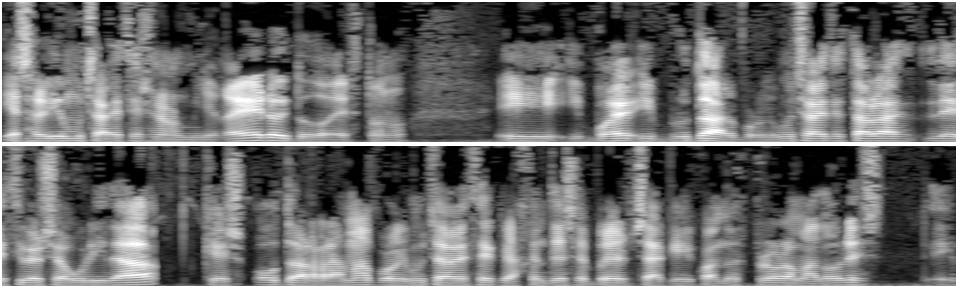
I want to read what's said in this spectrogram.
y ha salido muchas veces en hormiguero y todo esto, ¿no? y, y, brutal, porque muchas veces te hablas de ciberseguridad, que es otra rama, porque muchas veces que la gente se piensa que cuando es programador es, eh,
